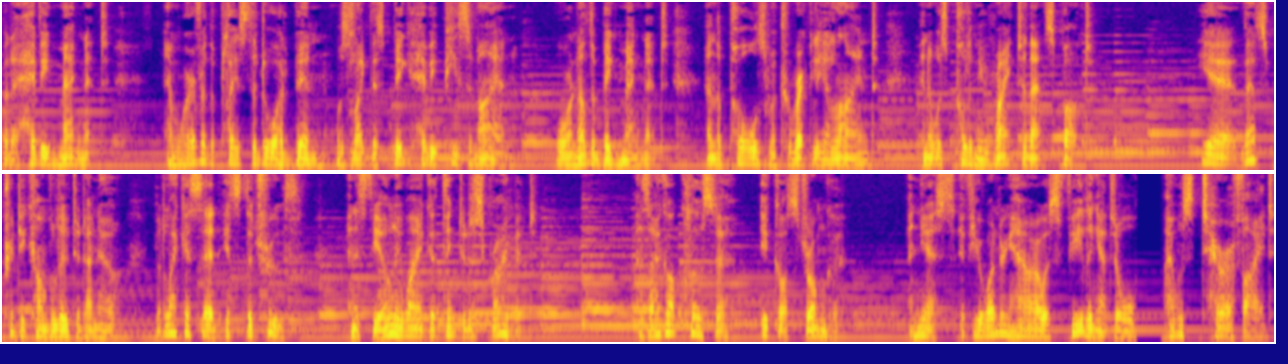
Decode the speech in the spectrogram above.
but a heavy magnet, and wherever the place the door had been was like this big heavy piece of iron, or another big magnet, and the poles were correctly aligned, and it was pulling me right to that spot. Yeah, that's pretty convoluted, I know, but like I said, it's the truth, and it's the only way I could think to describe it. As I got closer, it got stronger. And yes, if you're wondering how I was feeling at all, I was terrified.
